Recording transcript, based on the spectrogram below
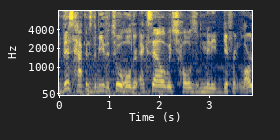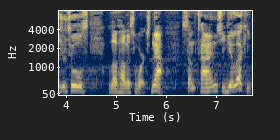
This happens to be the tool holder XL, which holds many different larger tools. Love how this works. Now, sometimes you get lucky,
